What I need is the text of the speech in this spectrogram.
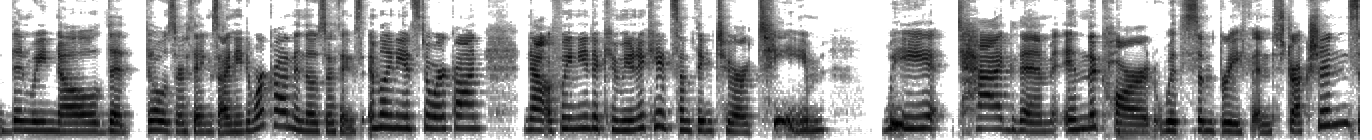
then we know that those are things I need to work on, and those are things Emily needs to work on. Now, if we need to communicate something to our team, we tag them in the card with some brief instructions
